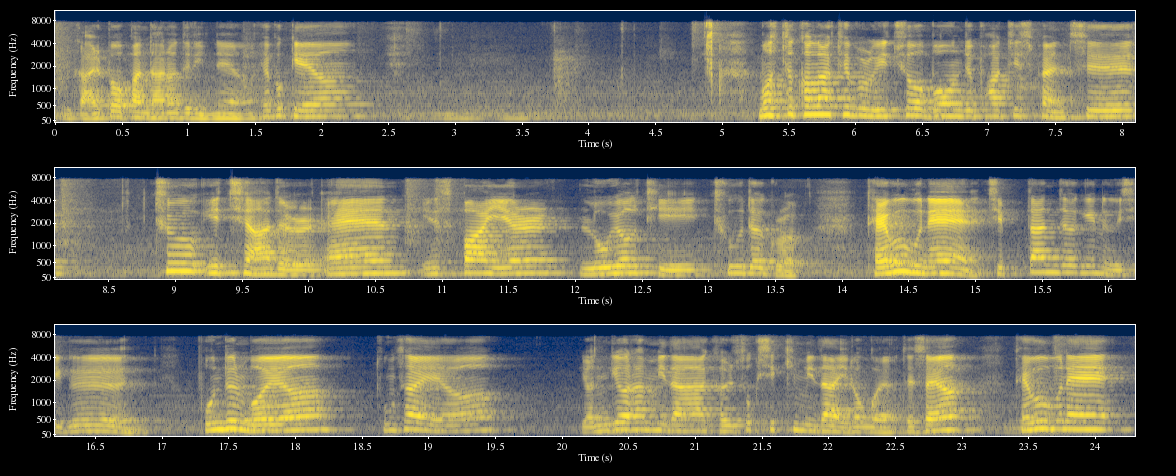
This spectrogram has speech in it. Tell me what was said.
그러니까 알 법한 단어들이 있네요. 해볼게요. Most collective ritual bond participants to each other and inspire loyalty to the group. 대부분의 집단적인 의식은 본드는 뭐예요? 동사예요. 연결합니다. 결속시킵니다. 이런 거예요. 됐어요? 대부분의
